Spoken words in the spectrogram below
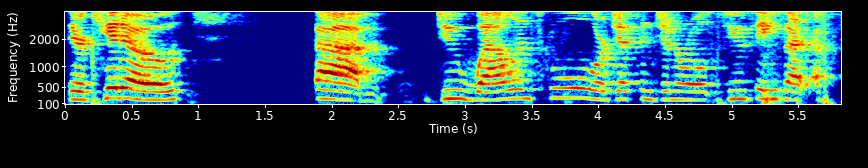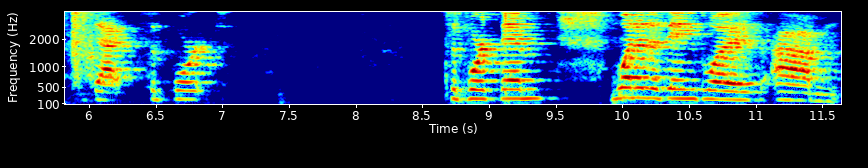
their kiddos um, do well in school or just in general do things that that support support them. One of the things was um,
